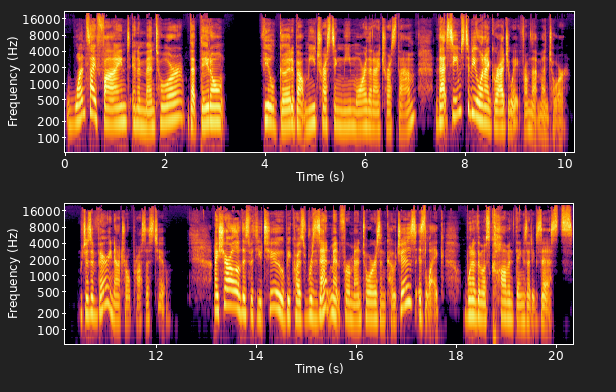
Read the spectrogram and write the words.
once I find in a mentor that they don't feel good about me trusting me more than I trust them, that seems to be when I graduate from that mentor, which is a very natural process too. I share all of this with you too because resentment for mentors and coaches is like one of the most common things that exists.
